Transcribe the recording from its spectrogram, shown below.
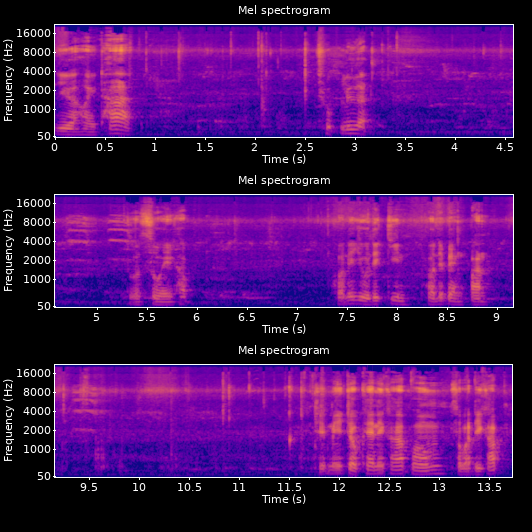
เหยื่อหอยทากชุบเลือด ตัวสวยครับ พอได้อยู่ได้กิน พอได้แบ่งปัน ลิปนี้จบแค่นี้ครับผม สวัสดีครับ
